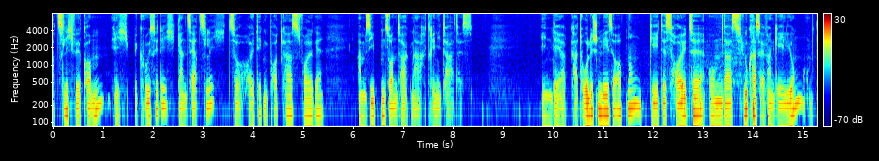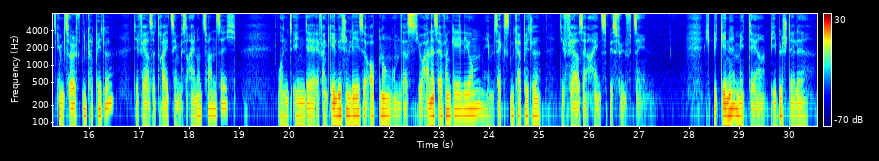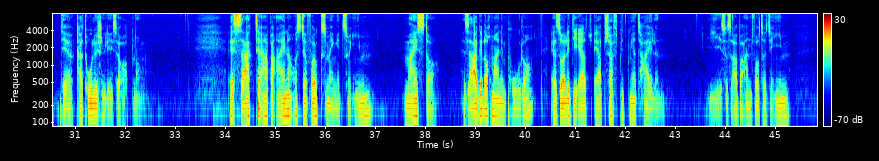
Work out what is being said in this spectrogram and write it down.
Herzlich willkommen. Ich begrüße dich ganz herzlich zur heutigen Podcast-Folge am siebten Sonntag nach Trinitatis. In der katholischen Leseordnung geht es heute um das Lukasevangelium im zwölften Kapitel, die Verse 13 bis 21, und in der evangelischen Leseordnung um das Johannesevangelium im sechsten Kapitel, die Verse 1 bis 15. Ich beginne mit der Bibelstelle der katholischen Leseordnung. Es sagte aber einer aus der Volksmenge zu ihm, Meister, sage doch meinem Bruder, er solle die Erbschaft mit mir teilen. Jesus aber antwortete ihm,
